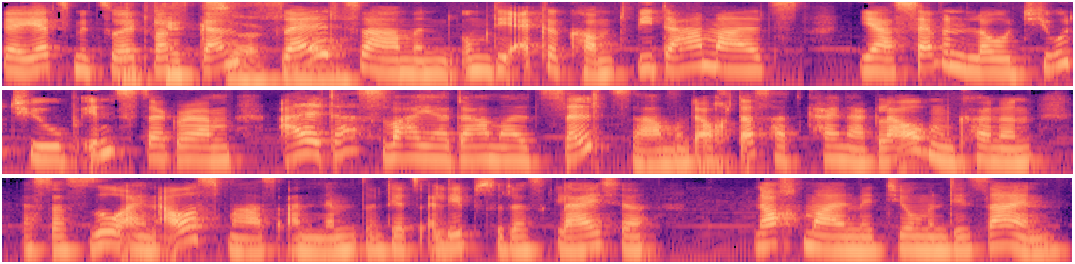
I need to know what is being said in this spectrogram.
der jetzt mit so der etwas Ketzer, ganz genau. Seltsamen um die Ecke kommt, wie damals, ja, Sevenload, YouTube, Instagram, all das war ja damals seltsam und auch das hat keiner glauben können, dass das so ein Ausmaß annimmt und jetzt erlebst du das Gleiche nochmal mit Human Design.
